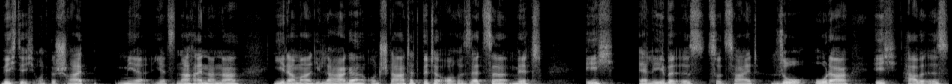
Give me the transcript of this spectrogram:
wichtig und beschreibt mir jetzt nacheinander jeder mal die Lage und startet bitte eure Sätze mit Ich erlebe es zurzeit so oder ich habe es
